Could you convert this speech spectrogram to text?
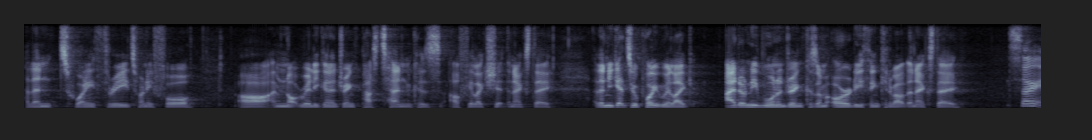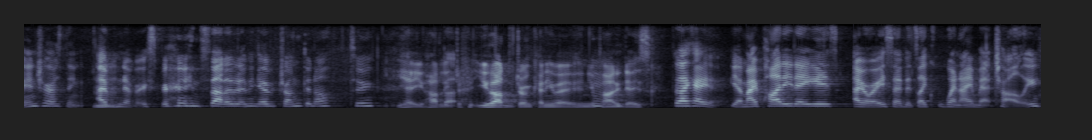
And then 23, 24, oh, I'm not really going to drink past 10 because I'll feel like shit the next day. And then you get to a point where, like, I don't even want to drink because I'm already thinking about the next day. So interesting. Hmm. I've never experienced that. I don't think I've drunk enough to. Yeah, you hardly, But- dr- you hardly drunk anyway in your party days. feel like I yeah, my party day is I always said it's like when I met Charlie.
